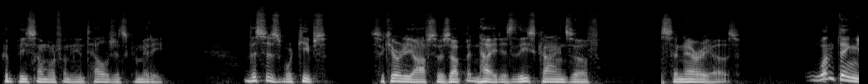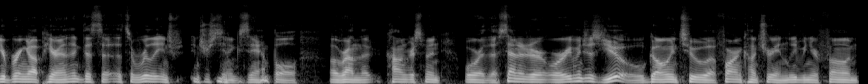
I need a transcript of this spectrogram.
Could be someone from the intelligence committee. This is what keeps security officers up at night is these kinds of scenarios. One thing you bring up here, and I think this uh, it's a really in- interesting mm-hmm. example around the congressman or the senator or even just you going to a foreign country and leaving your phone.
